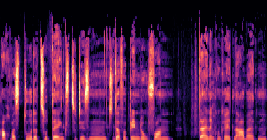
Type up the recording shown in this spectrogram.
auch, was du dazu denkst, zu diesen, zu der Verbindung von deinen konkreten Arbeiten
